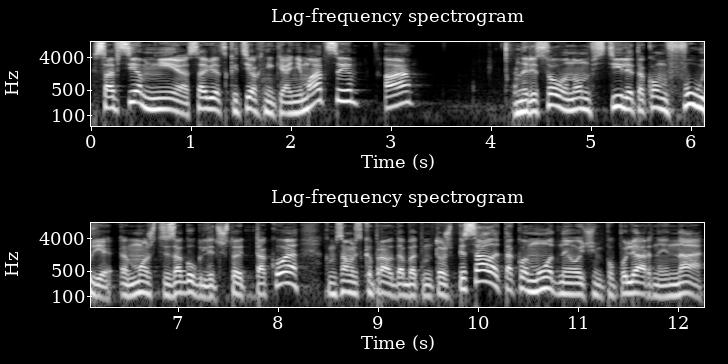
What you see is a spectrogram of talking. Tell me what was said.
совсем не советской технике анимации, а Нарисован он в стиле таком фуре. Можете загуглить, что это такое. Комсомольская правда об этом тоже писала. Такой модный, очень популярный на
